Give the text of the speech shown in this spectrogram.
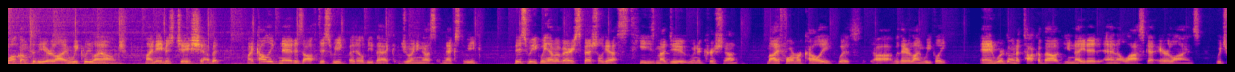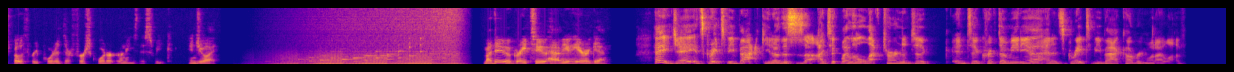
Welcome to the Airline Weekly Lounge. My name is Jay Shabat. My colleague Ned is off this week, but he'll be back joining us next week. This week we have a very special guest. He's Madhu Unnikrishnan, my former colleague with uh, with Airline Weekly, and we're going to talk about United and Alaska Airlines, which both reported their first quarter earnings this week. Enjoy. Madhu, great to have you here again. Hey Jay, it's great to be back. You know, this is uh, I took my little left turn into into crypto media, and it's great to be back covering what I love.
